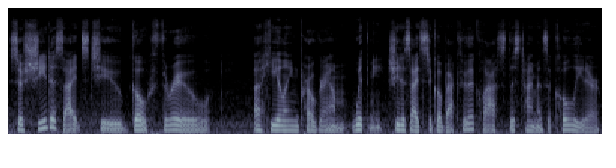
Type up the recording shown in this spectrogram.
So she decides to go through a healing program with me. She decides to go back through the class, this time as a co leader,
